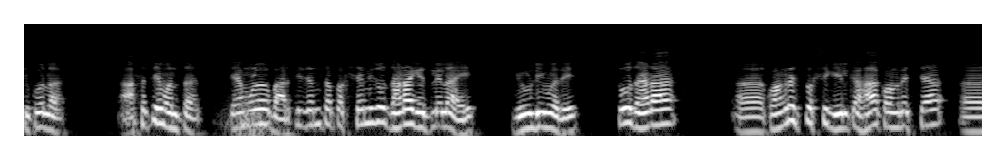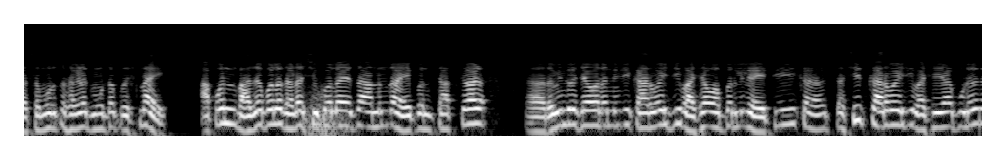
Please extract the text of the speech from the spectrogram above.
शिकवला असं ते म्हणतात. त्यामुळं भारतीय जनता पक्षाने जो धडा घेतलेला आहे भिवंडीमध्ये तो धडा काँग्रेस पक्ष घेईल का? हा काँग्रेसच्या समोरचा सगळ्यात मोठा प्रश्न आहे. आपण भाजपला धडा शिकवला याचा आनंद आहे पण तात्काळ रवींद्र चव्हाणांनी जी कारवाईची भाषा वापरलेली आहे ती का तशीच कारवाईची भाषा यापुढं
